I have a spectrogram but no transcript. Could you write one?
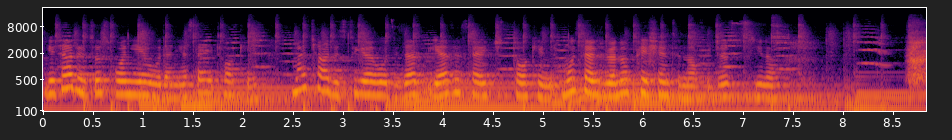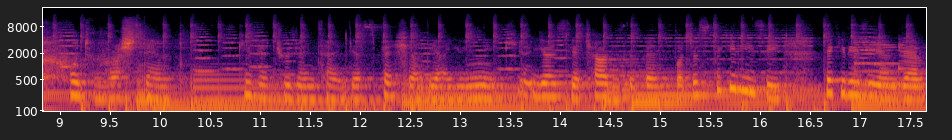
your child is just one year old and you started talking. My child is two years old. Is that he hasn't started talking? Most times we're not patient enough. We just, you know, want to rush them give your children time. They're special, they are unique. Yes, your child is the best, but just take it easy. Take it easy on them.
